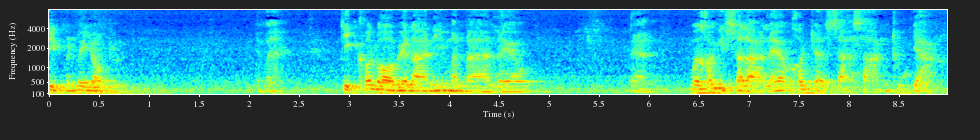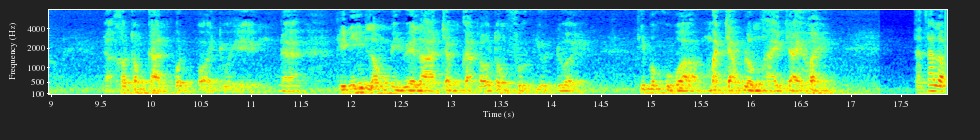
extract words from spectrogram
จิตมันไม่ยอมหยุด จิตเขารอเวลานี้มานานแล้วนะเมื่อเขาอิสระแล้วเขาจะสาสางทุกอย่างนะเขาต้องการปลดปล่อยตัวเองนะทีนี้เรามีเวลาจำกัดเราต้องฝึกหยุดด้วย ที่พ่อครูว่ามาจับลมหายใจไว้แต่ถ้าเรา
